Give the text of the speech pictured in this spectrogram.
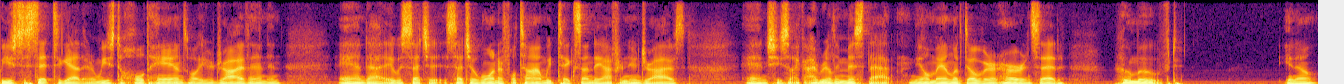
we used to sit together and we used to hold hands while you're driving, and and uh, it was such a such a wonderful time. We'd take Sunday afternoon drives." And she's like, I really miss that. And the old man looked over at her and said, Who moved? You know?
